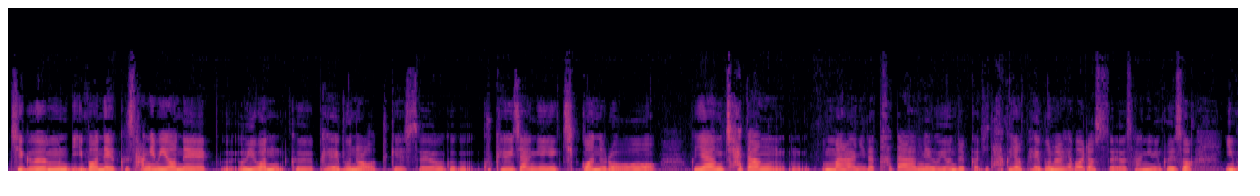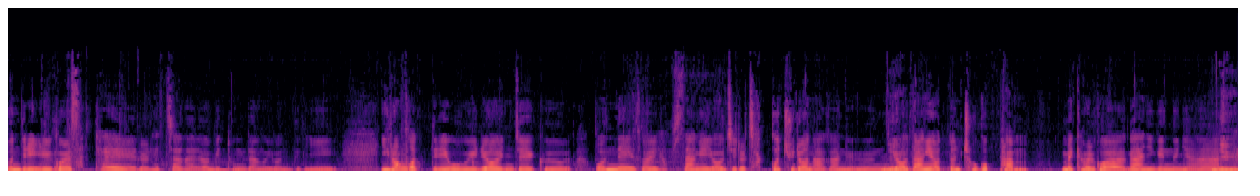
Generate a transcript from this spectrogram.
지금 이번에 그 상임위원회 의원 그 배분을 어떻게 했어요? 그 국회의장이 직권으로 그냥 자당뿐만 아니라 타당의 의원들까지 다 그냥 배분을 해버렸어요 상임위. 그래서 이분들이 일괄 사퇴를 했잖아요 미통당 의원들이 이런 것들이 오히려 이제 그 원내에서의 협상의 여지를 자꾸 줄여 나가는 네. 여당의 어떤 조급함 결과가 아니겠느냐. 예.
